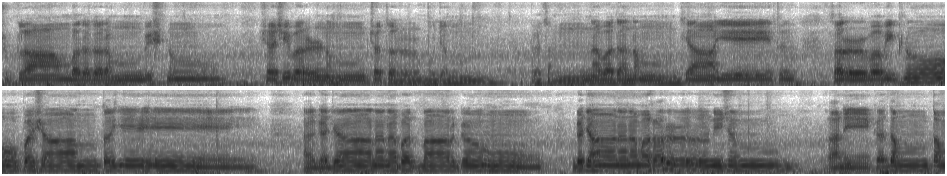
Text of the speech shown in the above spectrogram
शुक्लाम्बरधरं विष्णुं शशिवर्णं चतुर्भुजं प्रसन्नवदनं ध्यायेत् सर्वविघ्नोपशान्तये अगजाननपद्मार्गं गजाननमहर्निशम् अनेकदं तं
